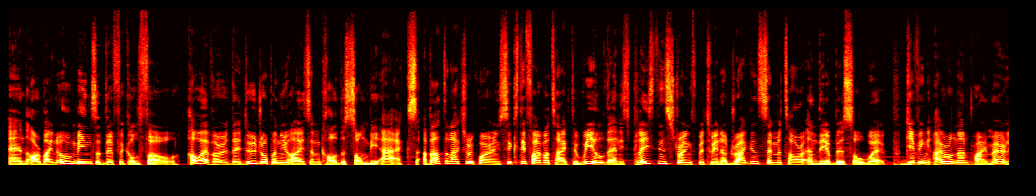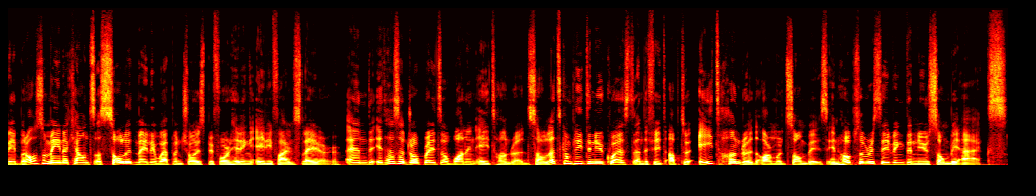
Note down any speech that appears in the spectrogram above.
and are by no means a difficult foe. However, they do drop a new item called the Zombie Axe, a battle axe requiring 65 attack to wield and is placed in strength between a Dragon Scimitar and the Abyssal Whip, giving Iron Man primarily but also main accounts a solid melee weapon choice before hitting 85 Slayer. And it has a drop rate of 1 in 800 so let's complete the new quest and defeat up to 800 armored zombies in hopes of receiving the new zombie axe.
